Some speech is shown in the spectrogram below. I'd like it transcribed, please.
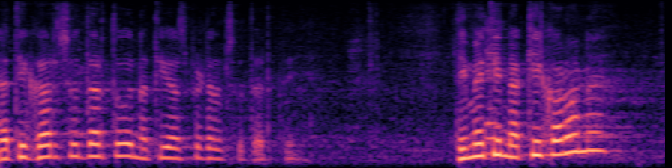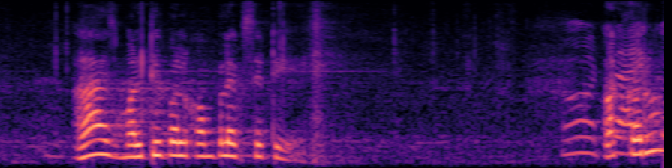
નથી ઘર સુધરતું નથી હોસ્પિટલ સુધરતી. ધીમેથી નક્કી કરો ને. આ જ મલ્ટિપલ કોમ્પ્લેક્સિટી આ કરું.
